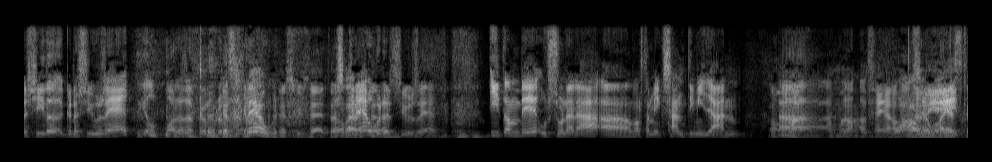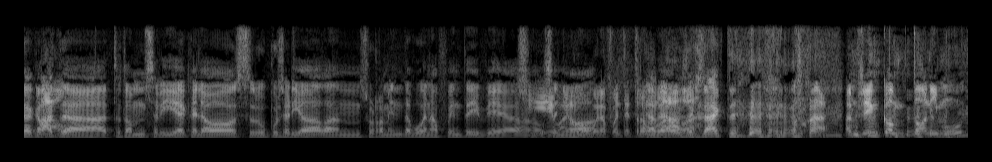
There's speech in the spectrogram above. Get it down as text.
així de gracioset i el poses a fer un Que es programa. creu gracioset, Es creu gracioset. I també us sonarà eh, el nostre amic Santi Millán. Home, eh, home, no, feia uau. el A seu late, que clar, uau. de, tothom sabia que allò suposaria l'ensorrament de Buenafuente i bé, Sí, el senyor... bueno, Buenafuente Ja tremolava. veus, exacte. Home, amb gent com Tony Mook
